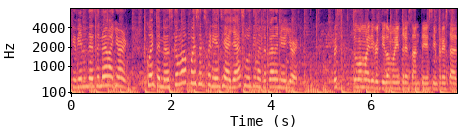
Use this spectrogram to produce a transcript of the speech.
que vienen desde Nueva York. Cuéntenos, ¿cómo fue su experiencia allá, su última tocada en New York? Pues estuvo muy divertido, muy interesante. Siempre está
